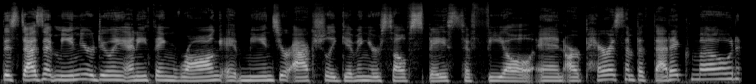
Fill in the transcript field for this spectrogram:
This doesn't mean you're doing anything wrong. It means you're actually giving yourself space to feel. And our parasympathetic mode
